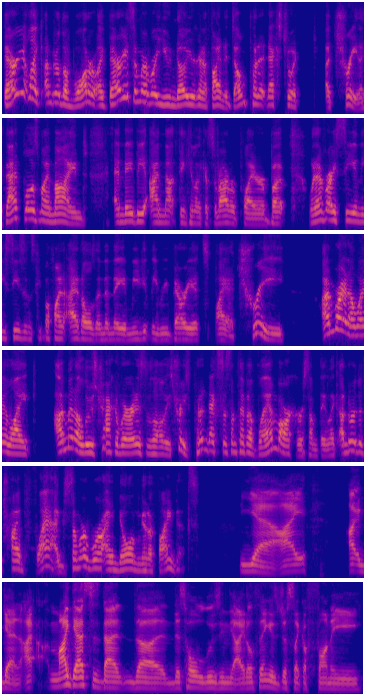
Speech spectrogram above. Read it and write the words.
bury it like under the water. Like, bury it somewhere where you know you're going to find it. Don't put it next to a, a tree. Like that blows my mind. And maybe I'm not thinking like a survivor player, but whenever I see in these seasons people find idols and then they immediately rebury it by a tree, I'm right away like, I'm gonna lose track of where it is with all these trees. Put it next to some type of landmark or something, like under the tribe flag, somewhere where I know I'm gonna find it. Yeah, I again, I my guess is that the this whole losing the idol thing is just like a funny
